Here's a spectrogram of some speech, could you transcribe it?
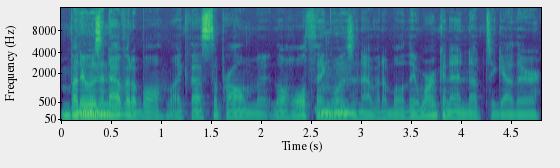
but it was Mm-hmm. inevitable. Like that's the problem. The whole thing was inevitable. They weren't going to end up together.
